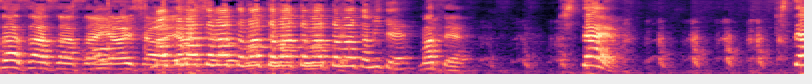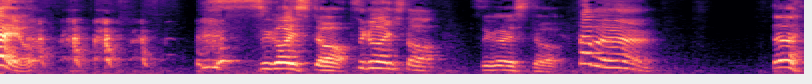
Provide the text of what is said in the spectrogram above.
さあさあさあさあよいしょ待って待って待って待って待って待ってっ待って見て。待って。来たよ。来たよ。すごい人。すごい人。すごい人。多分ただ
